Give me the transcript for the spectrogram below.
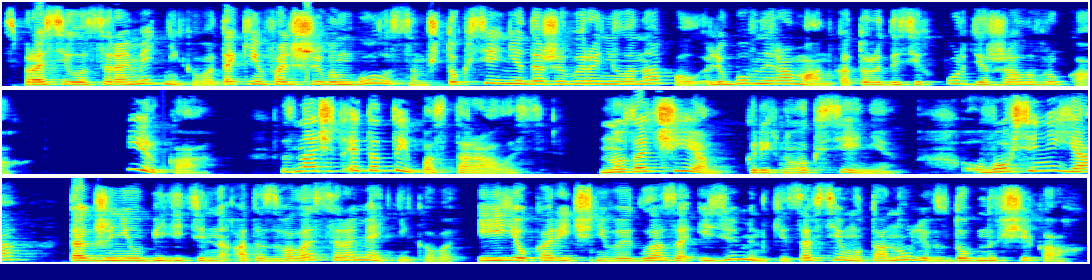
Спросила Сырометникова таким фальшивым голосом, что Ксения даже выронила на пол любовный роман, который до сих пор держала в руках. «Ирка, значит, это ты постаралась?» «Но зачем?» – крикнула Ксения. «Вовсе не я. Также неубедительно отозвалась Сыромятникова, и ее коричневые глаза-изюминки совсем утонули в сдобных щеках.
